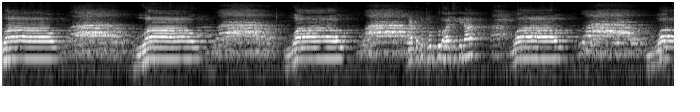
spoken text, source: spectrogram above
wow wow wow. দেখো তো ঠোঁটগুলো হয়েছে কিনা? ওয়াও ওয়াও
